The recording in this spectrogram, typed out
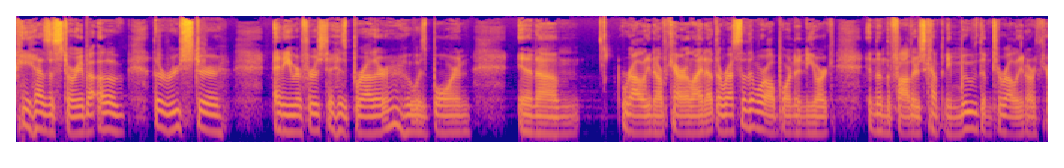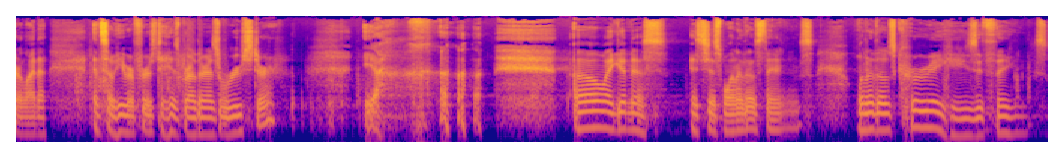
he has a story about, oh, the rooster. And he refers to his brother who was born in um, Raleigh, North Carolina. The rest of them were all born in New York. And then the father's company moved them to Raleigh, North Carolina. And so he refers to his brother as Rooster. Yeah. oh my goodness. It's just one of those things. One of those crazy things.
